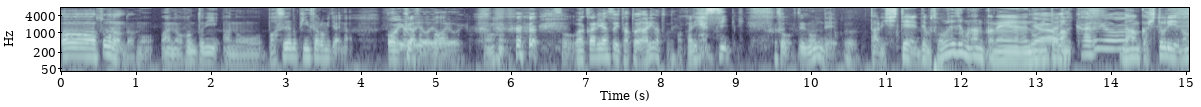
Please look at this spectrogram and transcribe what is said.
ああ、そうなんだー。。もう、あの、本当に、あの、バス停のピンサロみたいなおいおい。おいおいおい。うん そう。わかりやすい例えありがとうね。わかりやすい。そう。で、飲んでたりして、でもそれでもなんかね、飲みたり、かるよ。なんか一人で飲んでも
